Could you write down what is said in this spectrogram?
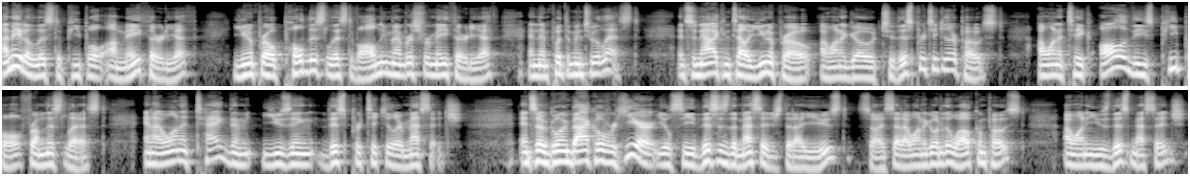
I made a list of people on May 30th. YunaPRO pulled this list of all new members for May 30th and then put them into a list. And so now I can tell YunaPRO, I want to go to this particular post. I want to take all of these people from this list and I want to tag them using this particular message. And so going back over here, you'll see this is the message that I used. So I said I want to go to the welcome post. I want to use this message,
